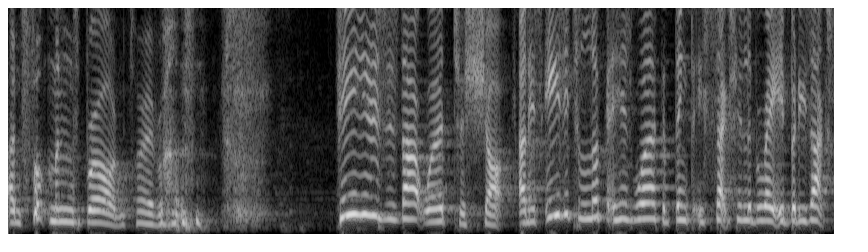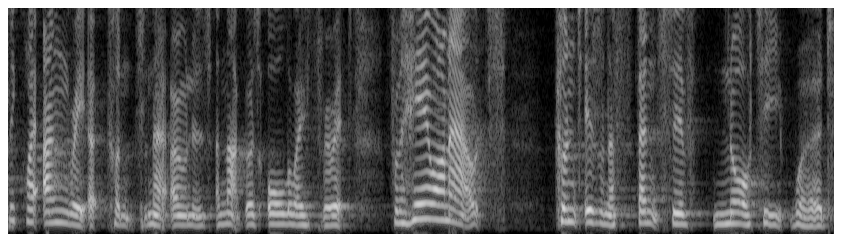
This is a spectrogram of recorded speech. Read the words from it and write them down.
and footmen's brawn. Sorry, everyone. he uses that word to shock, and it's easy to look at his work and think that he's sexually liberated, but he's actually quite angry at cunts and their owners, and that goes all the way through it. From here on out, Cunt is an offensive, naughty word.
